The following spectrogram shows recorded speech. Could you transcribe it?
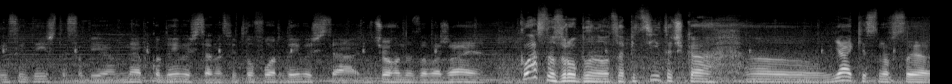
ти сидиш, ти собі небко дивишся, на світлофор дивишся, нічого не заважає. Класно зроблена оця підсіточка, е, якісно все,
